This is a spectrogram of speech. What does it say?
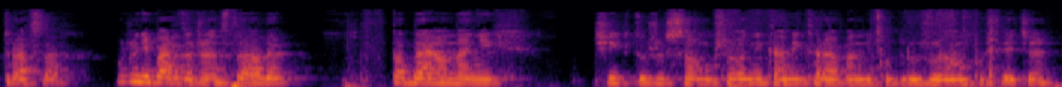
trasach. Może nie bardzo często, ale wpadają na nich ci, którzy są przewodnikami karawan i podróżują po świecie.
